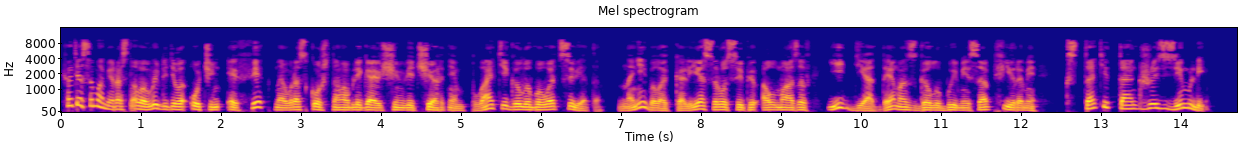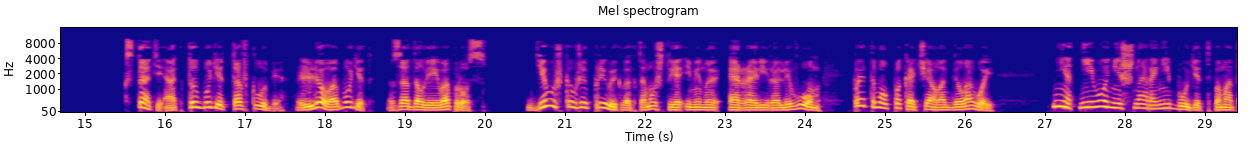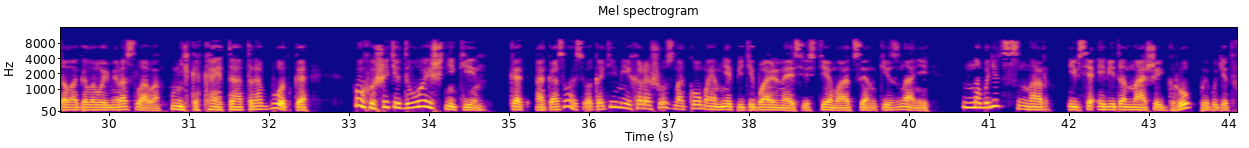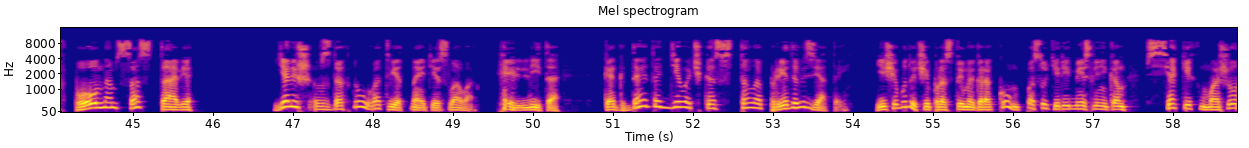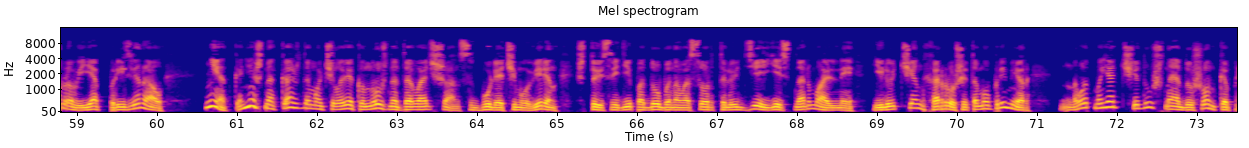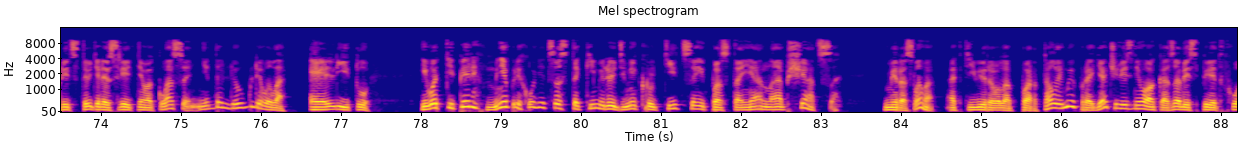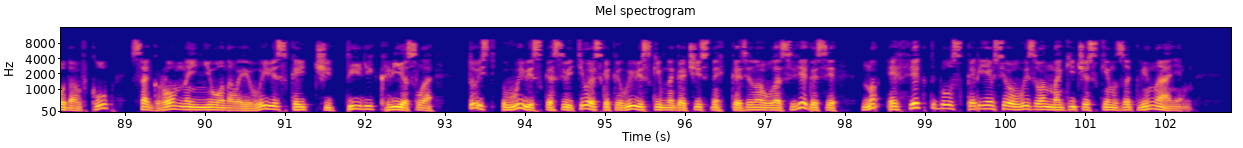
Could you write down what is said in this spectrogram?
Хотя сама Мирослава выглядела очень эффектно в роскошном облегающем вечернем платье голубого цвета. На ней было колье с россыпью алмазов и диадема с голубыми сапфирами. Кстати, также с земли. «Кстати, а кто будет-то в клубе? Лева будет?» — задал ей вопрос. Девушка уже привыкла к тому, что я именую Эррарира львом, поэтому покачала головой. «Нет, ни его, ни Шнара не будет», — помотала головой Мирослава. «У них какая-то отработка. Ох уж эти двоечники!» Как оказалось, в Академии хорошо знакомая мне пятибальная система оценки знаний. Но будет снар, и вся элита нашей группы будет в полном составе. Я лишь вздохнул в ответ на эти слова. Элита! Когда эта девочка стала предвзятой? Еще будучи простым игроком, по сути ремесленником, всяких мажоров я презирал. Нет, конечно, каждому человеку нужно давать шанс. Более чем уверен, что и среди подобного сорта людей есть нормальные, и Лючен хороший тому пример. Но вот моя тщедушная душонка представителя среднего класса недолюбливала элиту — и вот теперь мне приходится с такими людьми крутиться и постоянно общаться. Мирослава активировала портал, и мы, пройдя через него, оказались перед входом в клуб с огромной неоновой вывеской «Четыре кресла». То есть вывеска светилась, как и вывески многочисленных казино в Лас-Вегасе, но эффект был, скорее всего, вызван магическим заклинанием.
